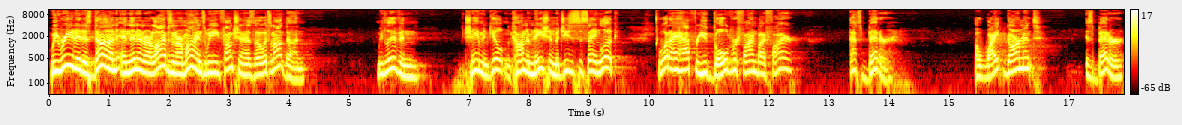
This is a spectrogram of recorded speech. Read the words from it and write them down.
We read it as done, and then in our lives and our minds, we function as though it's not done. We live in shame and guilt and condemnation, but Jesus is saying, Look, what I have for you, gold refined by fire, that's better. A white garment is better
